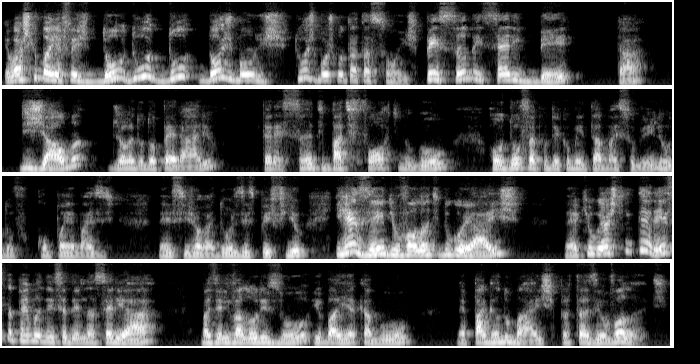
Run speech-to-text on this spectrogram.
eu acho que o Bahia fez do, do, do, dois bons, duas boas contratações, pensando em Série B, tá? De Jalma, jogador do Operário, interessante, bate forte no gol. Rodolfo vai poder comentar mais sobre ele, Rodolfo acompanha mais né, esses jogadores, esse perfil. E Rezende, o volante do Goiás, né, que o Goiás tem interesse na permanência dele na Série A, mas ele valorizou e o Bahia acabou né, pagando mais para trazer o volante.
